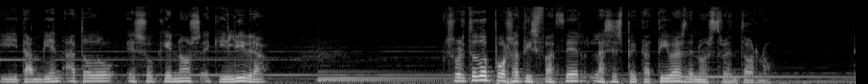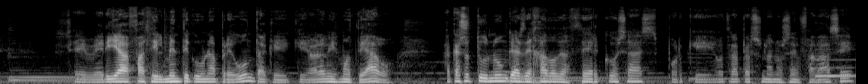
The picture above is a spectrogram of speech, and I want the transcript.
y también a todo eso que nos equilibra, sobre todo por satisfacer las expectativas de nuestro entorno. Se vería fácilmente con una pregunta que, ahora mismo te hago. ¿Acaso tú nunca has dejado de hacer cosas porque otra persona no se enfadase?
